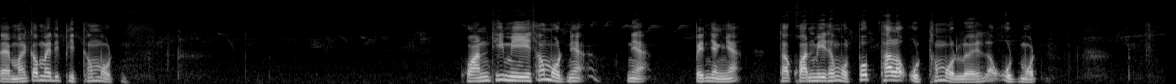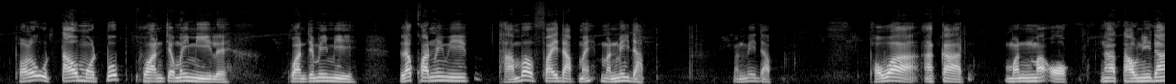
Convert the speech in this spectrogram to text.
ต่มันก็ไม่ได้ผิดทั้งหมด ค วันที่มีทั้งหมดเนี่ยเนี่ยเป็นอย่างเงี้ย ถ้าควันมีทั้งหมดปุ๊บถ้าเราอุดทั้งหมดเลย เราอุดหมด พอเราอุดเตาหมดปุ๊บควันจะไม่มีเลย ควันจะไม่มี แล้วควันไม่มีถามว่าไฟดับไหมมันไม่ดับ มันไม่ดับ เพราะว่าอากาศมันมาออกหน้าเตานี้ได้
